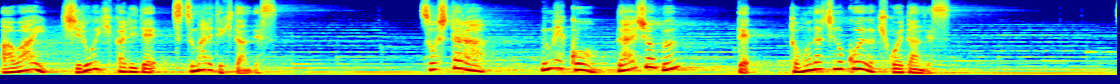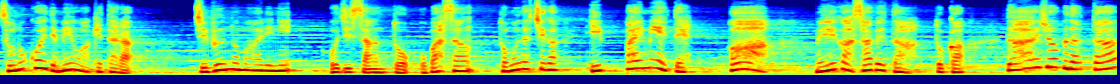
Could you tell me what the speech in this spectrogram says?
淡い白い光で包まれてきたんです。そしたら「梅子大丈夫?」友達の声が聞こえたんですその声で目を開けたら自分の周りにおじさんとおばさん友達がいっぱい見えて「ああ目が覚めた」とか「大丈夫だった?」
